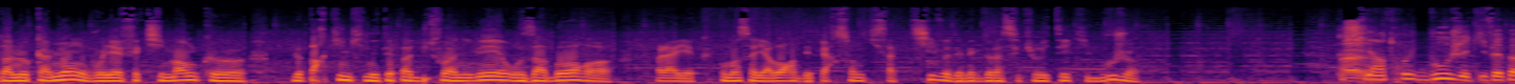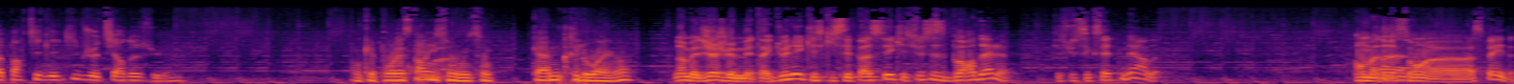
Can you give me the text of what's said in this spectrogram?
dans le camion, vous voyez effectivement que le parking qui n'était pas du tout animé, aux abords, euh, voilà, il commence à y avoir des personnes qui s'activent, des mecs de la sécurité qui bougent. Si un truc bouge et qui fait pas partie de l'équipe, je tire dessus. Ok, pour l'instant, ils, sont, ils sont quand même très loin. Hein. Non, mais déjà, je vais me mettre à gueuler. Qu'est-ce qui s'est passé? Qu'est-ce que c'est ce bordel? Qu'est-ce que c'est que cette merde? En m'adressant à Spade.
